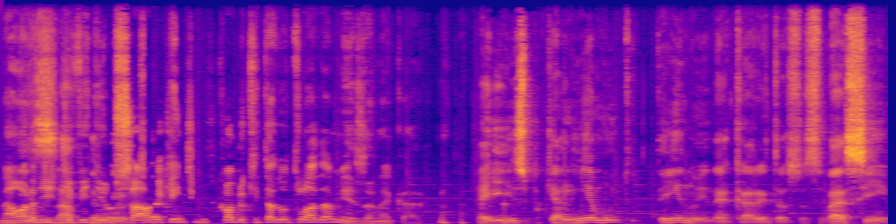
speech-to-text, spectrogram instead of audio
Na hora Exatamente. de dividir o sal é que a gente descobre que tá do outro lado da mesa, né, cara? É isso, porque a linha é muito tênue, né, cara? Então, se você vai assim,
